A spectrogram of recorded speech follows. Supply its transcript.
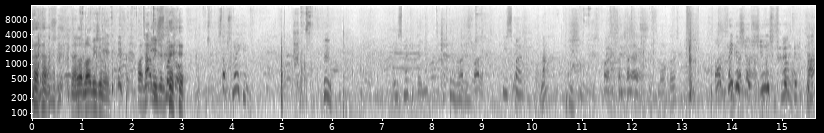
I got night vision, man. Oh, not vision. Stop smoking. Who? Are you smoking, Tony? I just farted. You smoke? No. Farted some country. Smoker. What big is your shoes, bro? Huh?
